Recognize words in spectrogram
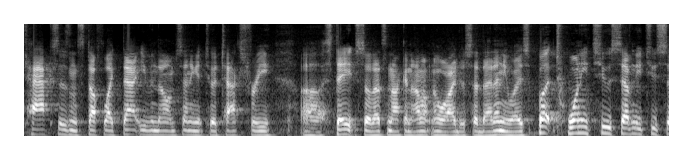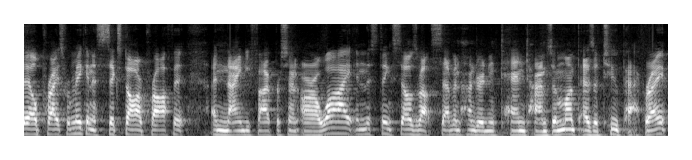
taxes and stuff like that, even though I'm sending it to a tax-free uh, state. So that's not gonna, I don't know why I just said that anyways. But 22.72 sale price, we're making a $6 profit, a 95% ROI, and this thing sells about 710 times a month as a two pack, right?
